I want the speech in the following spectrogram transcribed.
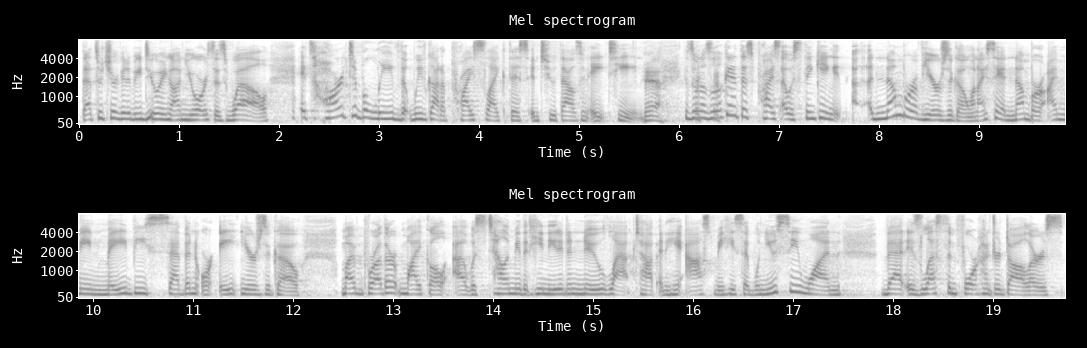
that's what you're gonna be doing on yours as well. It's hard to believe that we've got a price like this in 2018. Yeah. Because when I was looking at this price, I was thinking a- number of years ago, when I say a number, I mean maybe seven or eight years ago, my brother Michael uh, was telling me that he needed a new laptop and he asked me, he said, when you see one that is less than $400,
